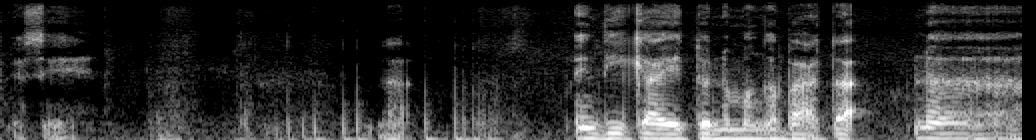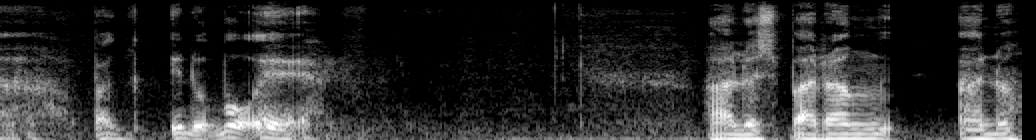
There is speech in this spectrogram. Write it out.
Kasi na hindi kaya ito ng mga bata na pag inubo eh halos parang ano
